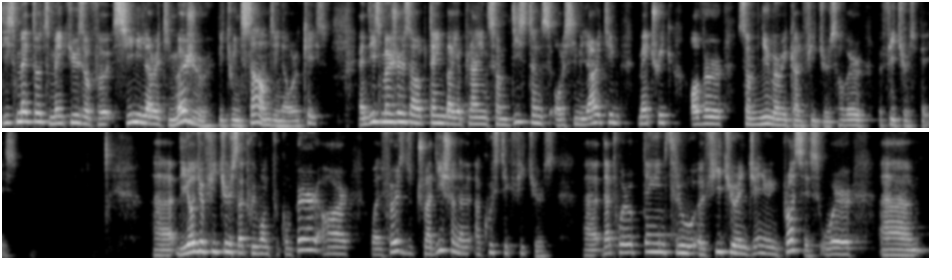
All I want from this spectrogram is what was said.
These methods make use of a similarity measure between sounds in our case. And these measures are obtained by applying some distance or similarity metric over some numerical features, over a feature space. Uh, the audio features that we want to compare are, well, first the traditional acoustic features uh, that were obtained through a feature engineering process where um,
